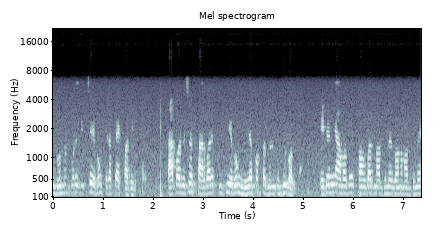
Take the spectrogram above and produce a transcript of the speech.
নিবন্ধন করে দিচ্ছে এবং সেটা ট্যাগ পাঠিয়ে দিচ্ছে। তারপর বিষয় সার্ভারের ত্রুটি এবং নিরাপত্তাজনিত দুর্বলতা। এটা নিয়ে আমাদের সংবাদ মাধ্যমে, গণমাধ্যমে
